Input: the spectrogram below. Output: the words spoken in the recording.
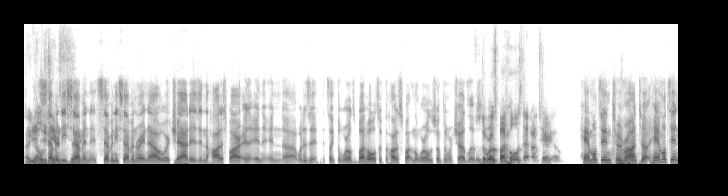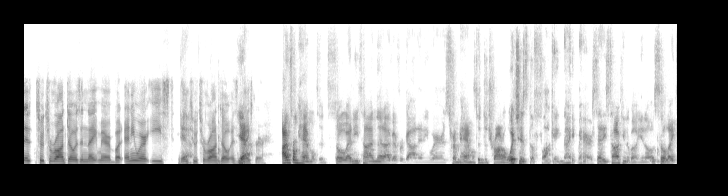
Oh, a he knows engineer his- today. 77 it's 77 right now where Yeah. chad is in the hottest spot in, in in uh what is it it's like the world's butthole it's like the hottest spot in the world or something where chad lives The world's butthole is that in Ontario? hamilton toronto hamilton to toronto is a nightmare but anywhere east Yeah. into toronto is Yeah. nicer I'm from Hamilton, so anytime that I've ever gone anywhere is from Hamilton to Toronto, which is the fucking nightmares that he's talking about. You know, so like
